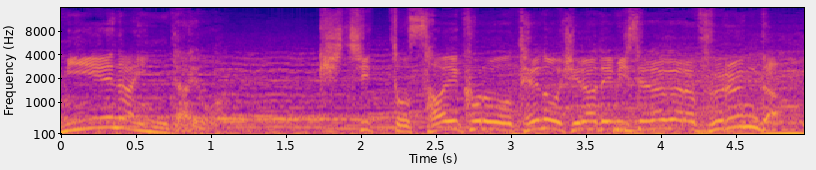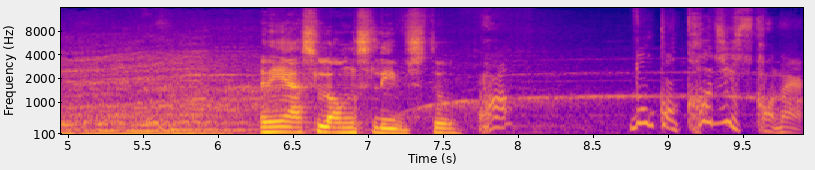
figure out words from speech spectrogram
見えないんだよ。きちっとサイコロを手のひらで見せながら振るんだ。And he has long sleeves too. どっか火事っすかね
